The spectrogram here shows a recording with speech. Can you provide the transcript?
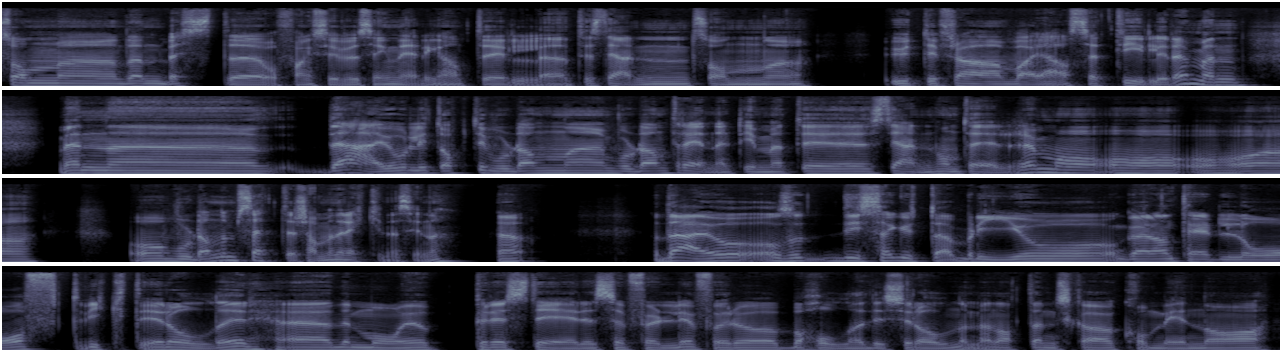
som eh, den beste offensive signeringa til, eh, til, Stjernen, sånn ut ifra hva jeg har sett tidligere. Men, men, det er jo litt opp til hvordan, hvordan trenerteamet til Stjernen håndterer dem, og, og, og, og hvordan de setter sammen rekkene sine. Ja. Det er jo, altså, disse gutta blir jo garantert lovt viktige roller. Eh, det må jo prestere selvfølgelig for å beholde disse rollene, men at de skal komme inn og,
